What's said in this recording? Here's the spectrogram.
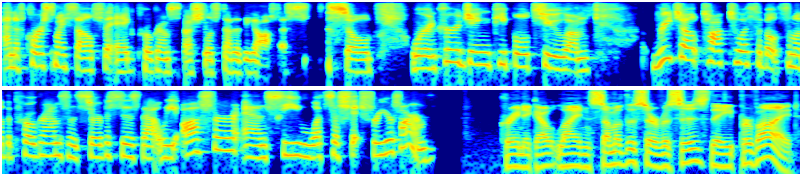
and of course myself, the ag program specialist out of the office. So we're encouraging people to um, reach out, talk to us about some of the programs and services that we offer, and see what's a fit for your farm. Kranick outlines some of the services they provide.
